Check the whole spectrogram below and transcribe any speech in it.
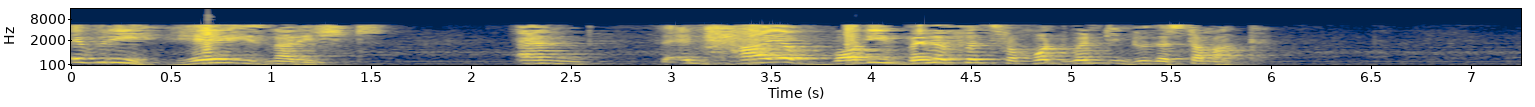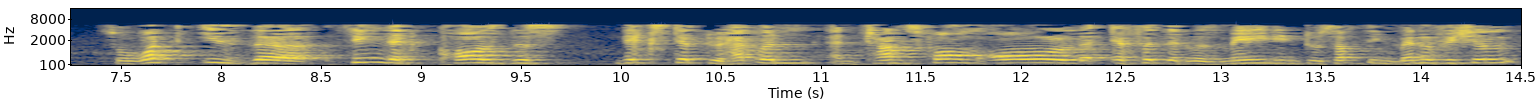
Every hair is nourished. And the entire body benefits from what went into the stomach. So what is the thing that caused this next step to happen and transform all the effort that was made into something beneficial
